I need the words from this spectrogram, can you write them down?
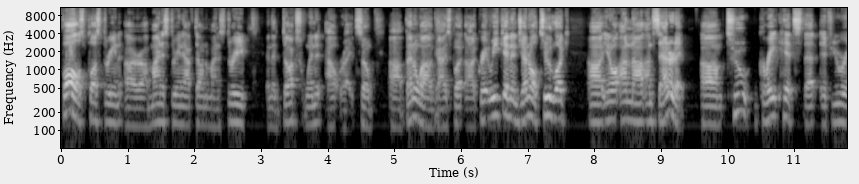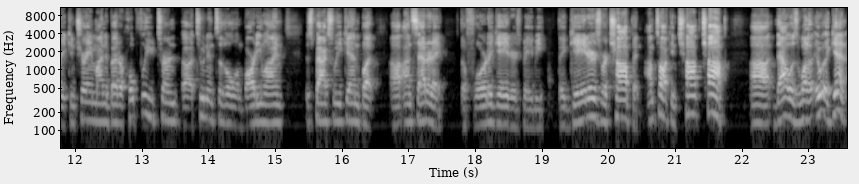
falls plus three or uh, minus three and a half down to minus three, and the Ducks win it outright. So uh, been a while, guys, but uh, great weekend in general too. Look, uh, you know, on uh, on Saturday, um, two great hits that if you were a contrarian minded better, hopefully you turn uh, tune into the Lombardi line this past weekend. But on Saturday, the Florida Gators, baby, the Gators were chomping. I'm talking chomp chomp. that was one of it, again.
